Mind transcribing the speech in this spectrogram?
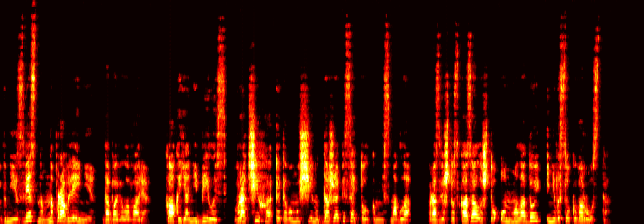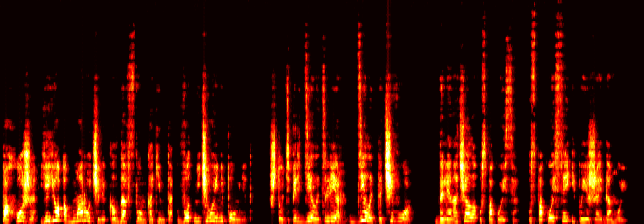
«В неизвестном направлении», — добавила Варя. Как я не билась, врачиха этого мужчину даже описать толком не смогла, разве что сказала, что он молодой и невысокого роста. Похоже, ее обморочили колдовством каким-то, вот ничего и не помнит. Что теперь делать, Лер? Делать-то чего? Для начала успокойся. Успокойся и поезжай домой.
